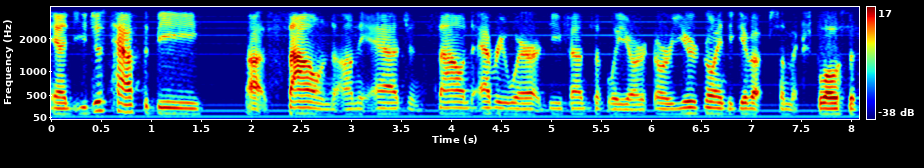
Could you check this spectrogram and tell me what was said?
and you just have to be uh, sound on the edge and sound everywhere defensively, or or you're going to give up some explosive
